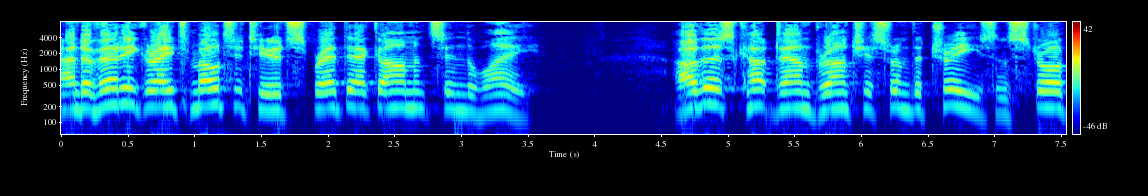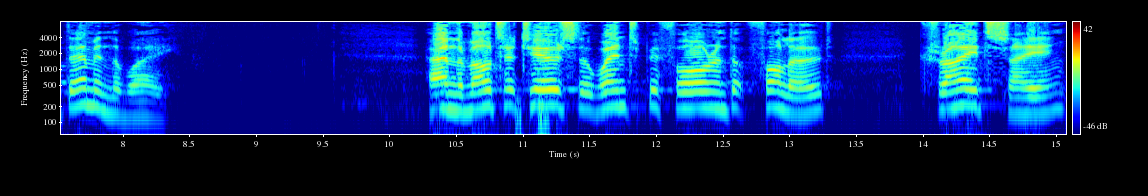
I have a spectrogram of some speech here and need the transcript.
And a very great multitude spread their garments in the way. Others cut down branches from the trees and strawed them in the way. And the multitudes that went before and that followed cried, saying,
